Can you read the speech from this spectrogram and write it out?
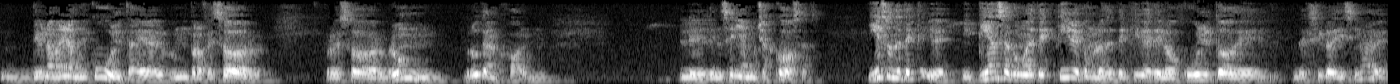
de una manera muy culta, era un profesor, profesor Brum, Brutenholm, le, le enseña muchas cosas. Y es un detective, y piensa como detective, como los detectives del oculto de- del siglo XIX.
